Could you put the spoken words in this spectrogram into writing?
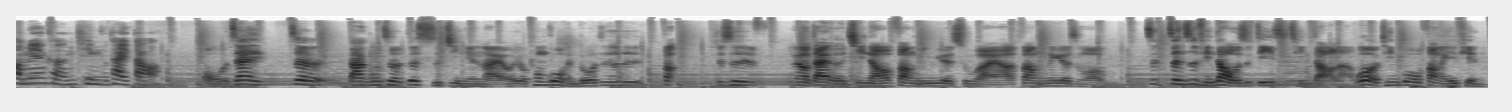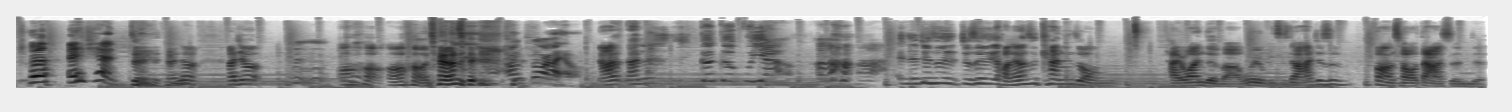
旁边可能听不太到，哦，我在这搭公车这十几年来，哦有碰过很多，就是放，就是没有戴耳机，然后放音乐出来啊，放那个什么政政治频道，我是第一次听到啦。我有听过放 A 片的，A 片，对，他就他就嗯嗯，哦好哦好 这样子，好怪哦，然后他就哥哥不要啊，就是就是好像是看那种台湾的吧，我也不知道，他就是放得超大声的，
